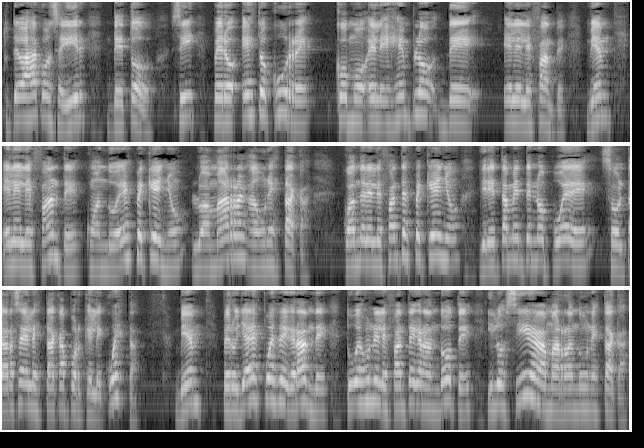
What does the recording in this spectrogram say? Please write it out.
tú te vas a conseguir de todo, ¿sí? Pero esto ocurre como el ejemplo de el elefante. Bien, el elefante cuando es pequeño lo amarran a una estaca. Cuando el elefante es pequeño, directamente no puede soltarse de la estaca porque le cuesta. Bien, pero ya después de grande, tú ves un elefante grandote y lo siguen amarrando una estaca.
